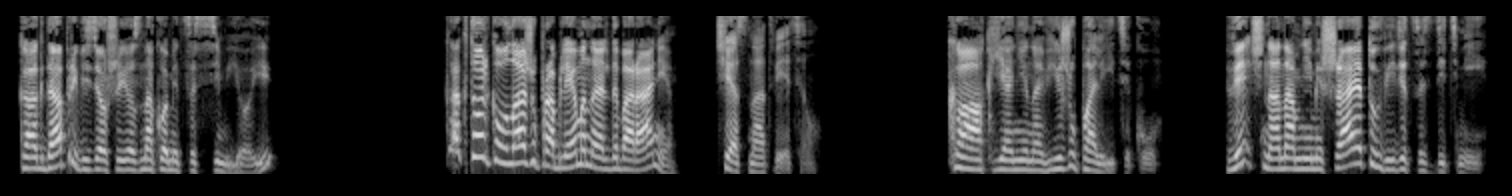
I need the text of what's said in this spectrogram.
Когда привезешь ее знакомиться с семьей?» «Как только улажу проблемы на Альдебаране», — честно ответил. «Как я ненавижу политику! Вечно она мне мешает увидеться с детьми.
